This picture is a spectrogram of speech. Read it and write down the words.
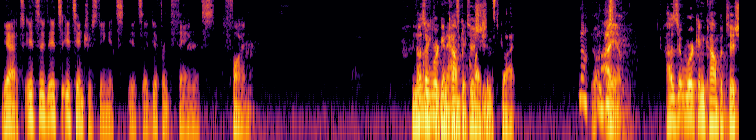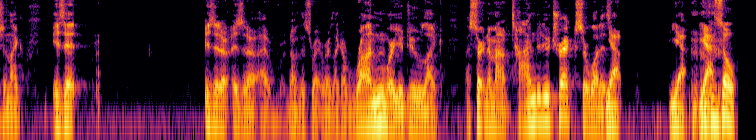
yeah it's it's it's it's interesting. It's it's a different thing. It's fun. You How's it like work in competition, question, Scott? No, no just... I am. How's it work in competition? Like, is it is it a is it a I don't know this right word like a run where you do like a certain amount of time to do tricks or what is yeah. it? Yeah. Yeah. so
